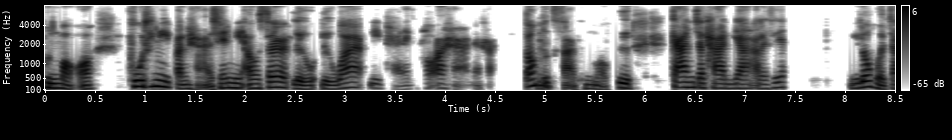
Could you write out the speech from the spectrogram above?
คุณหมอ ผู้ที่มีปัญหา เช่นมีอัลเซอร์ หรือหรือว่ามีแผลในกระเพาะอาหารนะคะ ต้องปรึกษาคุณหมอคือ การจะทานยาอะไรสักอย่าง มีโรคหัวใจ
